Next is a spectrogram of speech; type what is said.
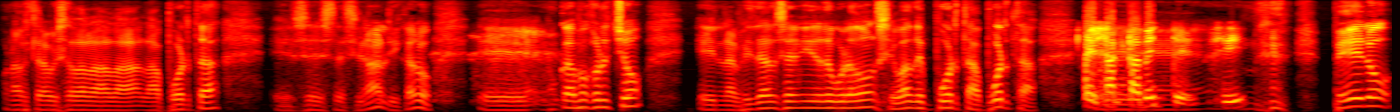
una vez atravesada la, la, puerta es excepcional. Y claro, nunca mejor dicho, en las visitas de Saenillas de Buradón se va de puerta a puerta. Exactamente, sí. Pero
